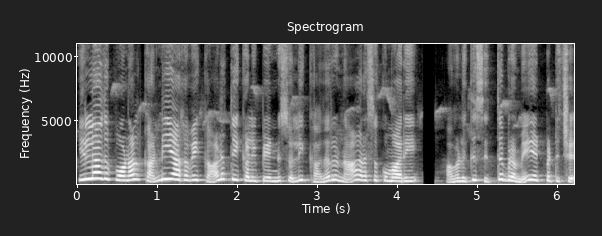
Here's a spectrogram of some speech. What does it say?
இல்லாது போனால் கண்ணியாகவே காலத்தை கழிப்பேன்னு சொல்லி கதறுனா அரசகுமாரி. அவளுக்கு சித்தபிரமே ஏற்பட்டுச்சு.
